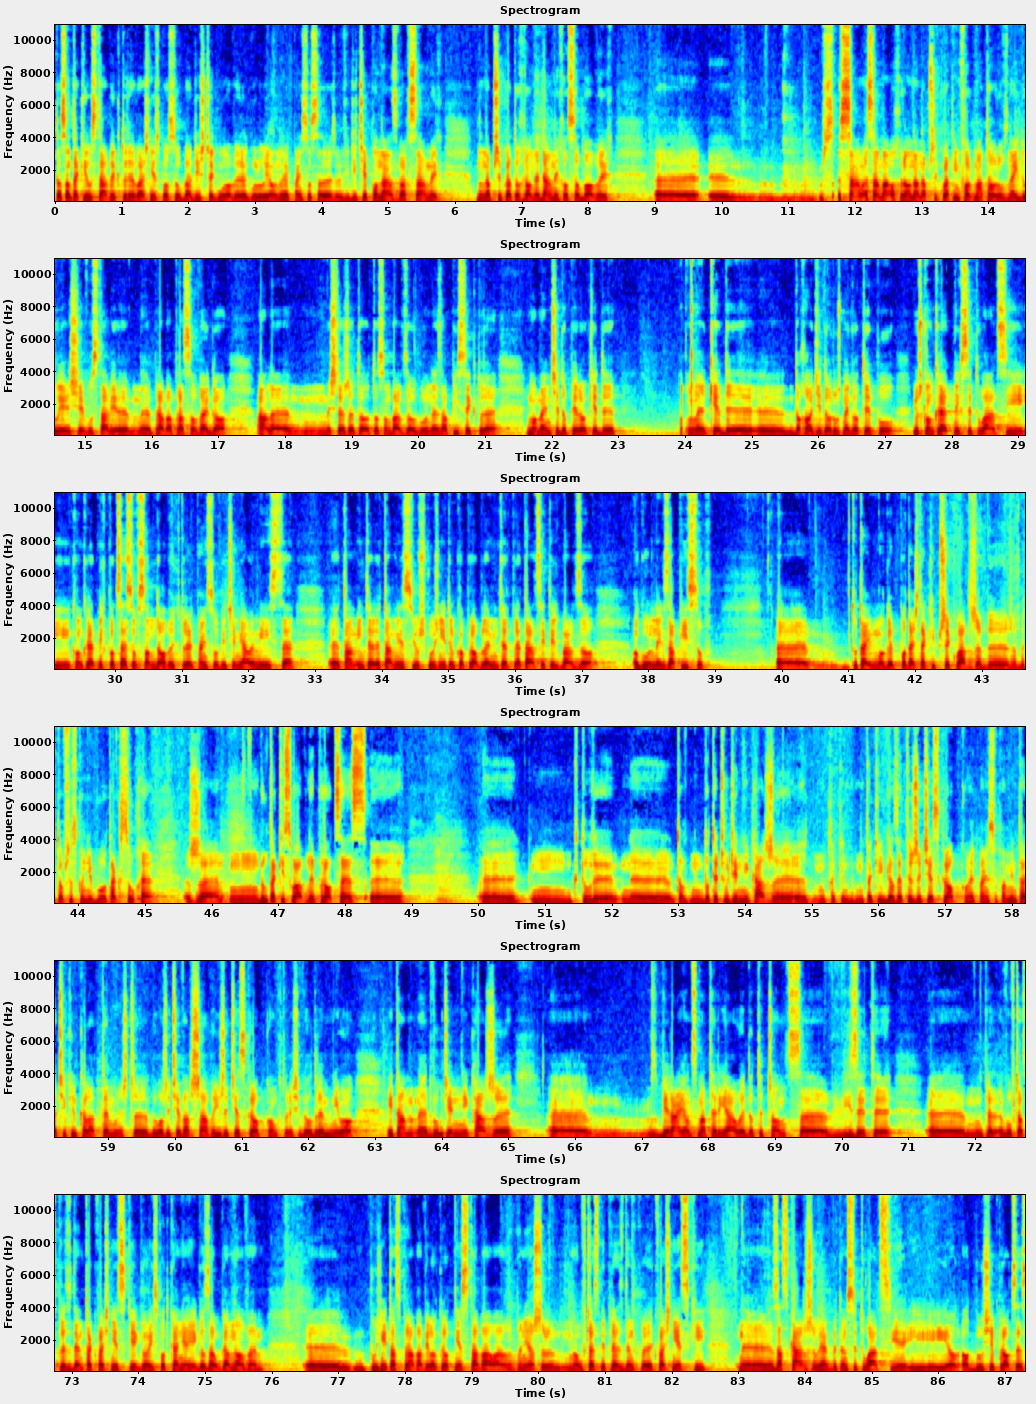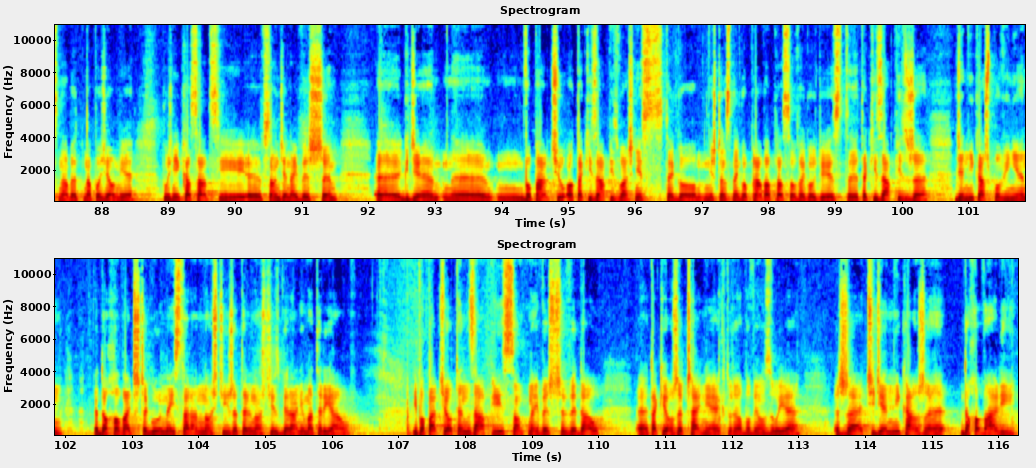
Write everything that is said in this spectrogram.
To są takie ustawy, które właśnie w sposób bardziej szczegółowy regulują, no jak Państwo widzicie po nazwach samych, no na przykład ochronę danych osobowych. E, e, sama ochrona na przykład informatorów znajduje się w ustawie e, prawa prasowego, ale mm, myślę, że to, to są bardzo ogólne zapisy, które w momencie dopiero kiedy kiedy dochodzi do różnego typu już konkretnych sytuacji i konkretnych procesów sądowych, które, jak Państwo wiecie, miały miejsce, E, tam, tam jest już później tylko problem interpretacji tych bardzo ogólnych zapisów. E, tutaj mogę podać taki przykład, żeby, żeby to wszystko nie było tak suche. że mm, był taki sławny proces E, mm, który to dotyczył dziennikarzy takiej gazety Życie z kropką. Jak Państwo pamiętacie, kilka lat temu jeszcze było Życie Warszawy i Życie z kropką, które się wyodrębniło. I tam dwóch dziennikarzy zbierając materiały dotyczące wizyty wówczas prezydenta Kwaśniewskiego i spotkania jego z Auganowem. E, później ta sprawa wielokrotnie stawała, ponieważ no, ówczesny prezydent Kwaśniewski e, zaskarżył jakby tę sytuację i, i, odbył się proces nawet na poziomie później kasacji e, w Sądzie Najwyższym, gdzie w oparciu o taki zapis właśnie z tego nieszczęsnego prawa prasowego, gdzie jest taki zapis, że dziennikarz powinien dochować szczególnej staranności i rzetelności w zbieraniu materiałów. I w oparciu o ten zapis Sąd Najwyższy wydał e, takie orzeczenie, które obowiązuje, że ci dziennikarze dochowali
